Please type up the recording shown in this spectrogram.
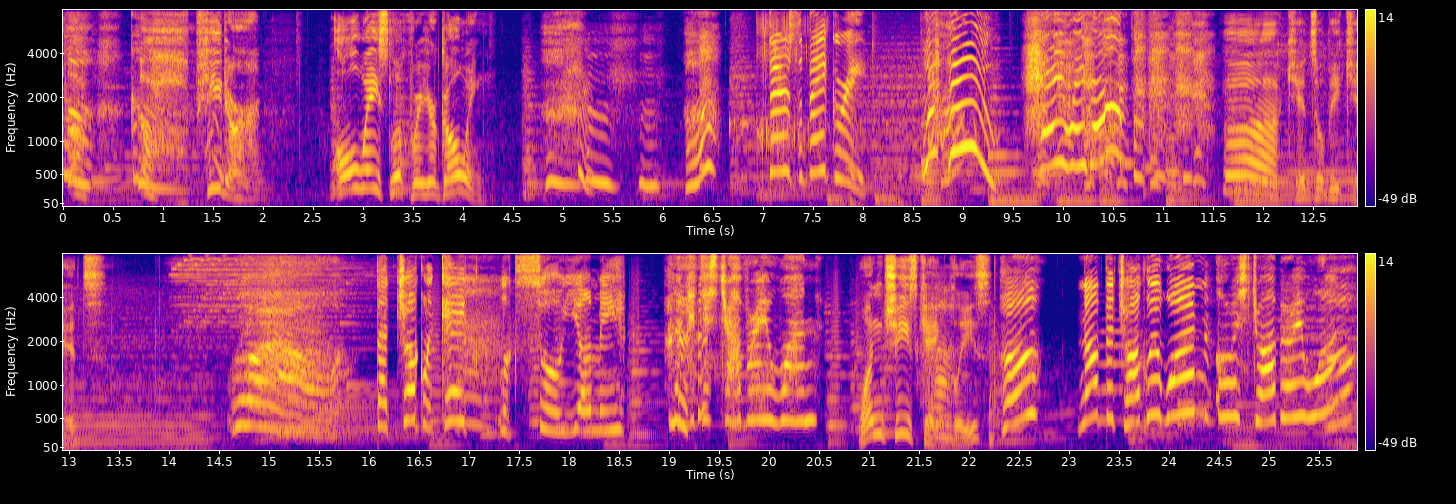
oh, Peter, always look where you're going. Hmm. huh? There's the bakery! Woohoo! Hey, wait up! Ah, kids will be kids. Wow! That chocolate cake looks so yummy. Look at the strawberry one. One cheesecake, please. Huh? Not the chocolate one? Or a strawberry one?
